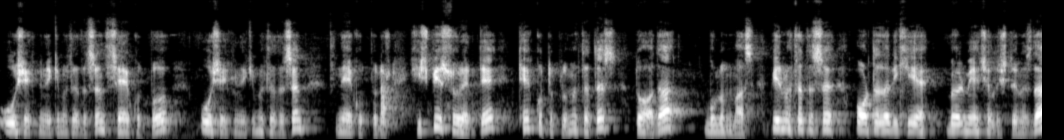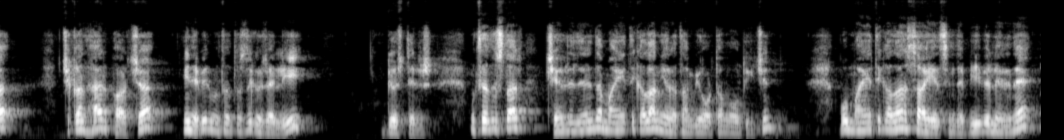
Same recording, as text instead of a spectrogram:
U şeklindeki mıknatısın S kutbu, U şeklindeki mıknatısın N kutbudur. Hiçbir surette tek kutuplu mıknatıs doğada bulunmaz. Bir mıknatısı ortadan ikiye bölmeye çalıştığınızda çıkan her parça yine bir mıknatıslık özelliği gösterir. Mıknatıslar çevrelerinde manyetik alan yaratan bir ortam olduğu için bu manyetik alan sayesinde birbirlerine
